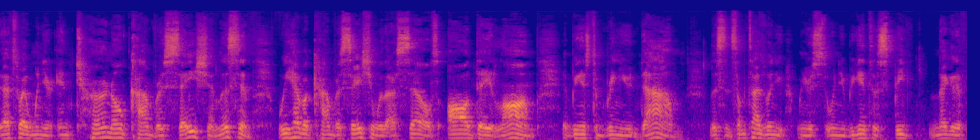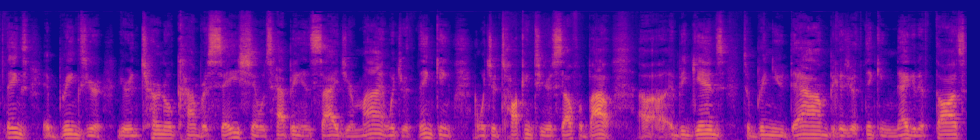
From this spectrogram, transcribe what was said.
that's why when your internal conversation, listen, we have a conversation with ourselves all day long, it begins to bring you down. Listen, sometimes when you when you when you begin to speak negative things, it brings your your internal conversation, what's happening inside your mind, what you're thinking, and what you're talking to yourself about. Uh, it begins to bring you down because you're thinking negative thoughts.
